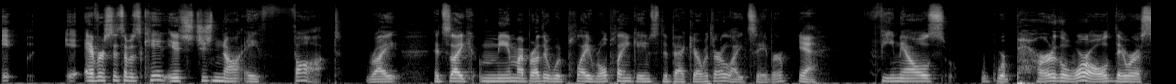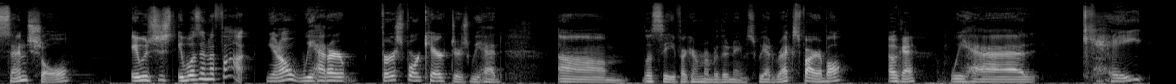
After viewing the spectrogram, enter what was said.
it, it ever since i was a kid it's just not a thought right? It's like me and my brother would play role-playing games in the backyard with our lightsaber. Yeah, females were part of the world. They were essential. It was just it wasn't a thought you know? We had our first four characters. We had um let's see if i can remember their names. We had rex fireball. Okay, we had kate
